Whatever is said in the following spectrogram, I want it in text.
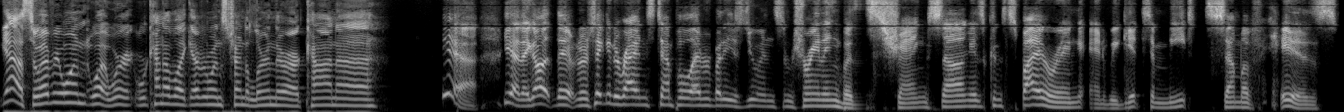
yeah. So everyone, what we're we're kind of like everyone's trying to learn their arcana. Yeah, yeah. They got they're, they're taken to Raiden's temple. Everybody is doing some training, but Shang Tsung is conspiring, and we get to meet some of his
